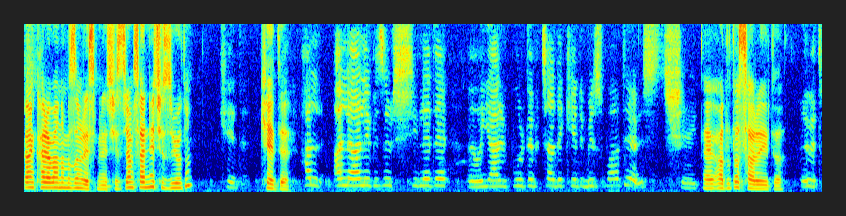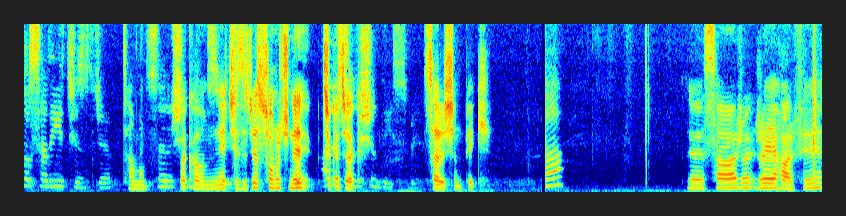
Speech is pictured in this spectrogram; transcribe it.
Ben karavanımızın resmini çizeceğim. Sen ne çiziyordun? Kedi. Kedi. Anne, anne bizim Şile'de e, yani burada bir tane kedimiz vardı ya üst şey. E, adı da Sarı'ydı. Evet o sarıyı çizeceğim. Tamam. Sarışın Bakalım ne çizeceğiz. Sonuç ne çıkacak? Anne sarışın. Sarışın peki. Ee, sağ R, R harfi.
